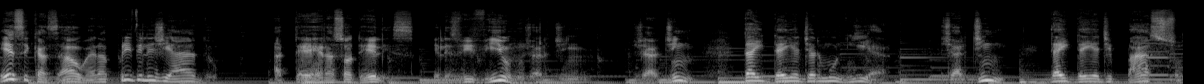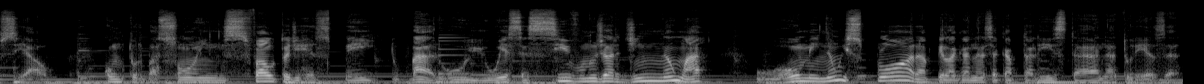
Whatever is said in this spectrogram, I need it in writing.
Esse casal era privilegiado. A terra era só deles. Eles viviam no jardim. Jardim da ideia de harmonia. Jardim da ideia de paz social conturbações, falta de respeito, barulho excessivo no jardim não há. O homem não explora pela ganância capitalista a natureza.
